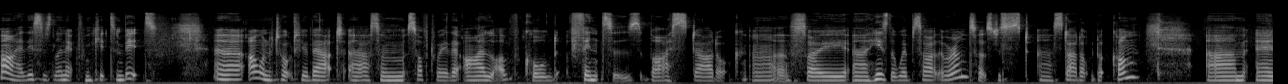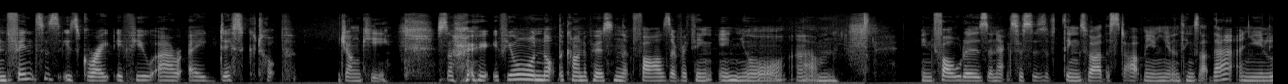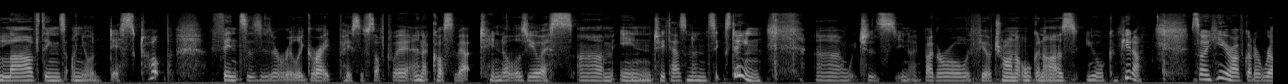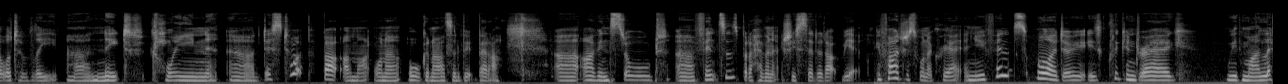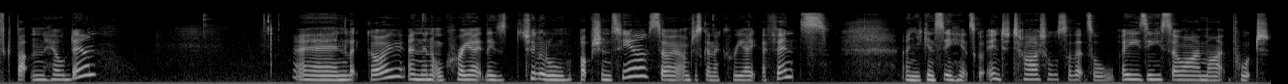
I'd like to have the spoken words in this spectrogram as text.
Hi, this is Lynette from Kits and Bits. Uh, I want to talk to you about uh, some software that I love called Fences by Stardock. Uh, so uh, here's the website that we're on, so it's just uh, stardock.com. Um, and Fences is great if you are a desktop junkie. So if you're not the kind of person that files everything in your um, in folders and accesses of things via the start menu and things like that and you love things on your desktop fences is a really great piece of software and it costs about $10 US um, in 2016 uh, which is you know bugger all if you're trying to organize your computer. So here I've got a relatively uh, neat clean uh, desktop but I might want to organize it a bit better. Uh, I've installed uh, fences but I haven't actually set it up yet. If I just want to create a new fence all I do is click and drag with my left button held down and let go. And then it will create these two little options here. So I'm just going to create a fence. And you can see here it's got enter title so that's all easy. So I might put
